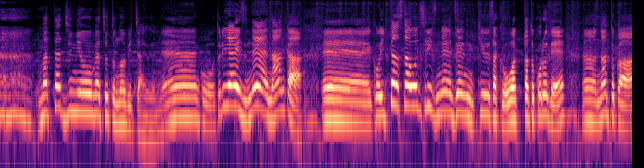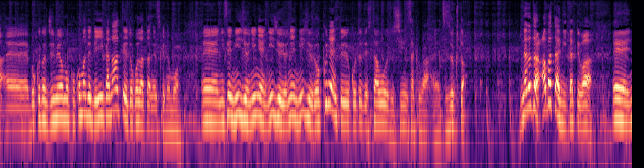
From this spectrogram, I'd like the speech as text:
また寿命がちょっと伸びちゃうよね。こう、とりあえずね、なんか、えー、こう一旦「スター・ウォーズ」シリーズね全9作終わったところで、うん、なんとか、えー、僕の寿命もここまででいいかなっていうところだったんですけども、えー、2022年24年26年ということで「スター・ウォーズ」新作が、えー、続くと。なんだったら「アバター」に至ってはえー、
